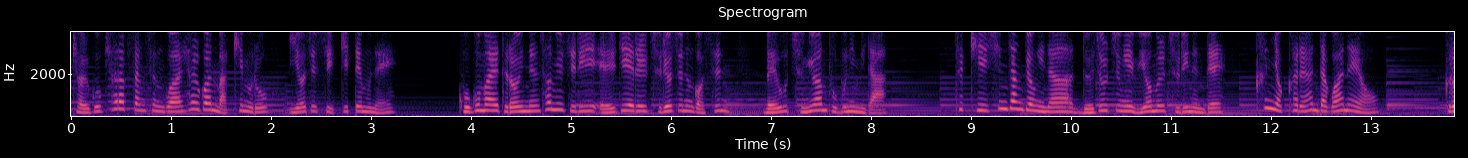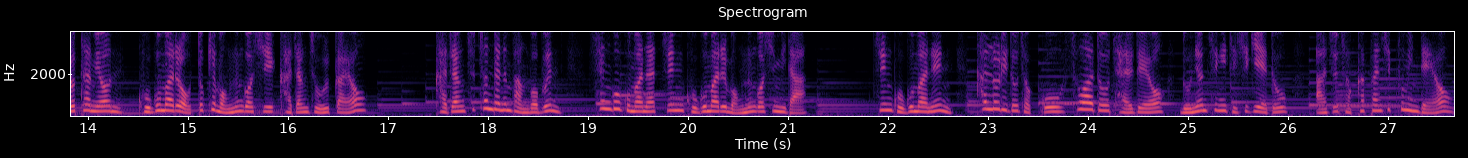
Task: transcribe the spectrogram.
결국 혈압 상승과 혈관 막힘으로 이어질 수 있기 때문에 고구마에 들어있는 섬유질이 LDL을 줄여주는 것은 매우 중요한 부분입니다. 특히 심장병이나 뇌졸중의 위험을 줄이는데 큰 역할을 한다고 하네요. 그렇다면 고구마를 어떻게 먹는 것이 가장 좋을까요? 가장 추천되는 방법은 생고구마나 찐 고구마를 먹는 것입니다. 찐 고구마는 칼로리도 적고 소화도 잘 되어 노년층이 드시기에도 아주 적합한 식품인데요.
